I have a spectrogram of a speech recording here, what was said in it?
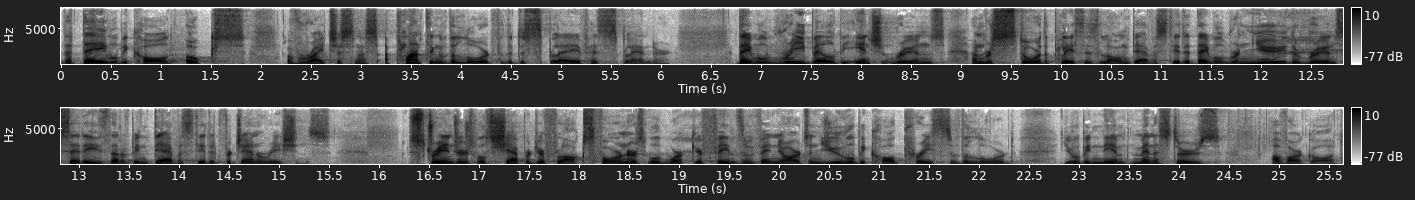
That they will be called oaks of righteousness, a planting of the Lord for the display of his splendor. They will rebuild the ancient ruins and restore the places long devastated. They will renew the ruined cities that have been devastated for generations. Strangers will shepherd your flocks, foreigners will work your fields and vineyards, and you will be called priests of the Lord. You will be named ministers of our God.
